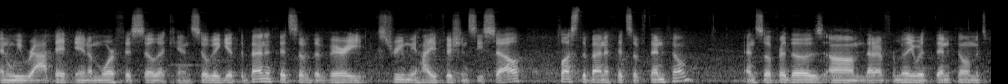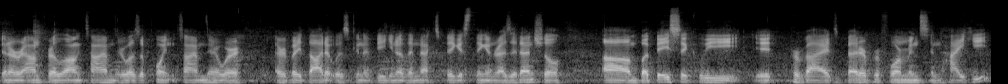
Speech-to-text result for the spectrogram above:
and we wrap it in amorphous silicon. So, we get the benefits of the very extremely high efficiency cell plus the benefits of thin film. And so, for those um, that are familiar with thin film, it's been around for a long time. There was a point in time there where everybody thought it was going to be you know the next biggest thing in residential. Um, but basically, it provides better performance in high heat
